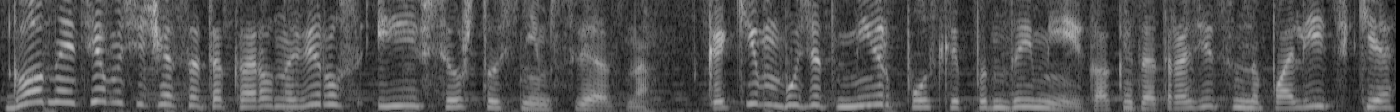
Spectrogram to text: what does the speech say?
Главная тема сейчас – это коронавирус и все, что с ним связано. Каким будет мир после пандемии? Как это отразится на политике,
